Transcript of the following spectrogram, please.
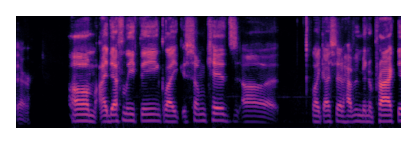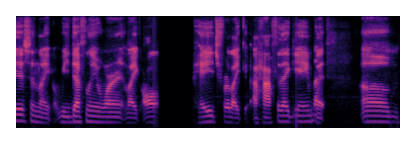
there um, I definitely think like some kids, uh, like I said, haven't been to practice, and like we definitely weren't like all page for like a half of that game. But um,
